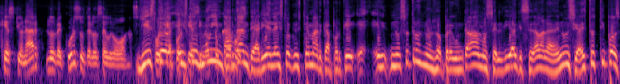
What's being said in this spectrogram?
gestionar los recursos de los eurobonos. Y esto, esto es muy importante, Ariel, esto que usted marca, porque eh, eh, nosotros nos lo preguntábamos el día que se daba la denuncia. Estos tipos,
